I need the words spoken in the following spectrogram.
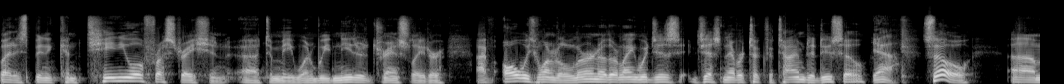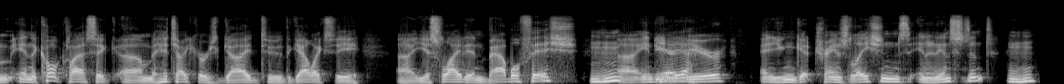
but it's been a continual frustration uh, to me when we needed a translator. I've always wanted to learn other languages, just never took the time to do so. yeah. So, um, in the cult classic, um, Hitchhiker's Guide to the Galaxy, uh, you slide in Babelfish uh, into Mm-hmm. Yeah, your yeah. ear, and you can get translations in an instant. Mm-hmm.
